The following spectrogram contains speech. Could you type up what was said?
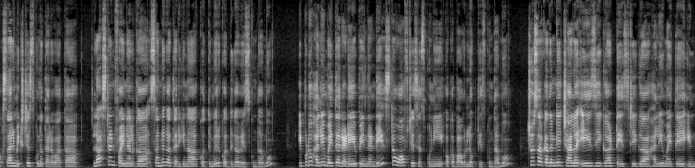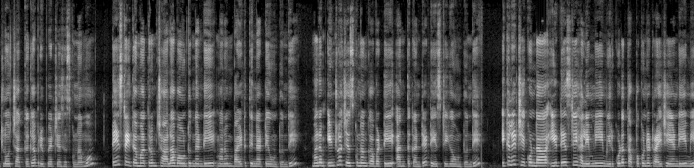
ఒకసారి మిక్స్ చేసుకున్న తర్వాత లాస్ట్ అండ్ ఫైనల్గా సన్నగా తరిగిన కొత్తిమీర కొద్దిగా వేసుకుందాము. ఇప్పుడు హలీం అయితే రెడీ అయిపోయిందండి. స్టవ్ ఆఫ్ చేసేసుకుని ఒక బౌల్లోకి తీసుకుందాము. చూసారు కదండి చాలా ఈజీగా టేస్టీగా హలీం అయితే ఇంట్లో చక్కగా ప్రిపేర్ చేసేసుకున్నాము. టేస్ట్ అయితే మాత్రం చాలా బాగుంటుందండి. మనం బయట తిన్నట్టే ఉంటుంది. మనం ఇంట్లో చేసుకున్నాం కాబట్టి అంతకంటే టేస్టీగా ఉంటుంది. ఇక లేట్ చేయకుండా ఈ టేస్టీ హలీంని మీరు కూడా తప్పకుండా ట్రై చేయండి. మీ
